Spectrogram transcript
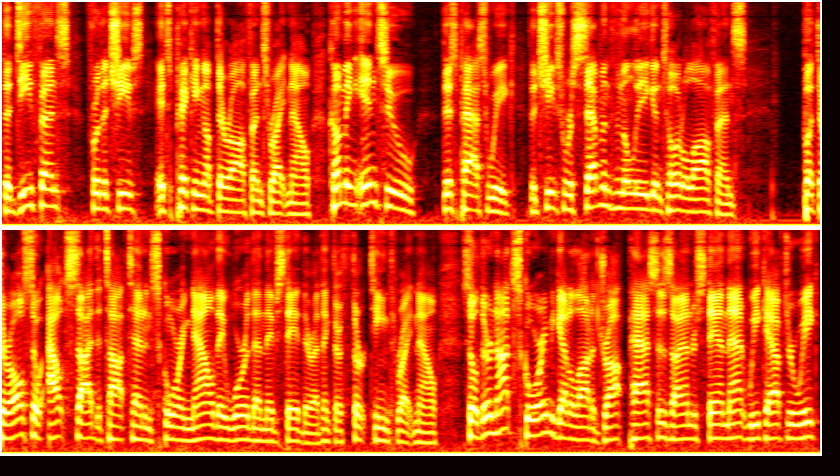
The defense for the Chiefs, it's picking up their offense right now. Coming into this past week, the Chiefs were seventh in the league in total offense, but they're also outside the top 10 in scoring. Now they were, then they've stayed there. I think they're 13th right now. So they're not scoring. We got a lot of drop passes. I understand that week after week.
